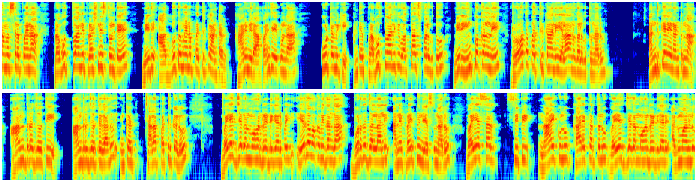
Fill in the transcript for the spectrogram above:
సమస్యలపైన ప్రభుత్వాన్ని ప్రశ్నిస్తుంటే మీది అద్భుతమైన పత్రిక అంటారు. కానీ మీరు ఆ పని చేయకుండా కూటమికి అంటే ప్రభుత్వానికి ఒత్తాసు పలుకుతూ మీరు ఇంకొకరిని రోత పత్రిక అని ఎలా అనగలుగుతున్నారు? అందుకే నేను అంటున్నా ఆంధ్రజ్యోతి ఆంధ్రజ్యోతి కాదు ఇంకా చాలా పత్రికలు వైఎస్ జగన్మోహన్ రెడ్డి గారిపై ఏదో ఒక విధంగా బురద జల్లాలి అనే ప్రయత్నం చేస్తున్నారు. వైఎస్ఆర్ సిపి నాయకులు కార్యకర్తలు వైఎస్ జగన్మోహన్ రెడ్డి గారి అభిమానులు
